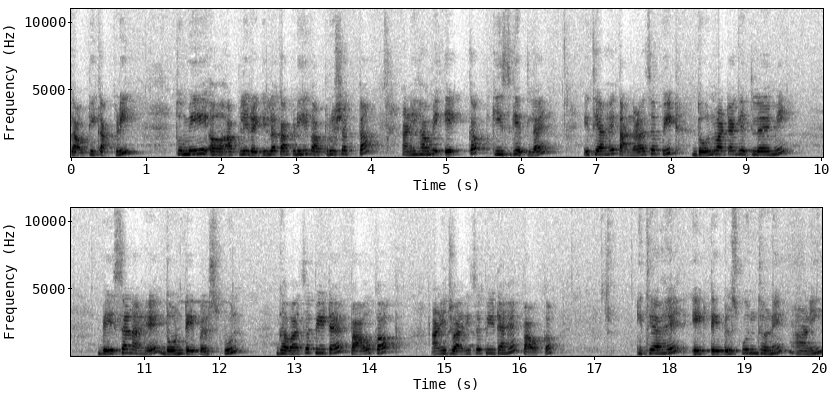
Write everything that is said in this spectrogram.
गावठी काकडी. तुम्ही आपली रेग्युलर काकडी वापरू शकता. आणि हा मी एक कप किस घेतला आहे इथे आहे तांदळाचं पीठ. दोन वाट्या घेतलं आहे मी. बेसन आहे दोन टेबलस्पून गव्हाचं पीठ आहे पाव कप आणि ज्वारीचं पीठ आहे पाव कप इथे आहे एक टेबलस्पून धणे आणि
